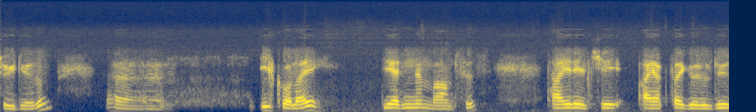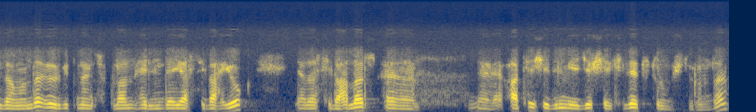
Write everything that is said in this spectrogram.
söylüyorum. E, ilk olay diğerinden bağımsız. Tahir Elçi ayakta görüldüğü zaman da örgüt mensuplarının elinde ya silah yok ya da silahlar e, e, ateş edilmeyecek şekilde tutulmuş durumda.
